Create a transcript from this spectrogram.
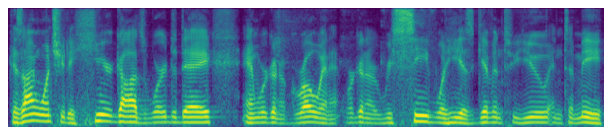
Because I want you to hear God's word today, and we're going to grow in it. We're going to receive what He has given to you and to me.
